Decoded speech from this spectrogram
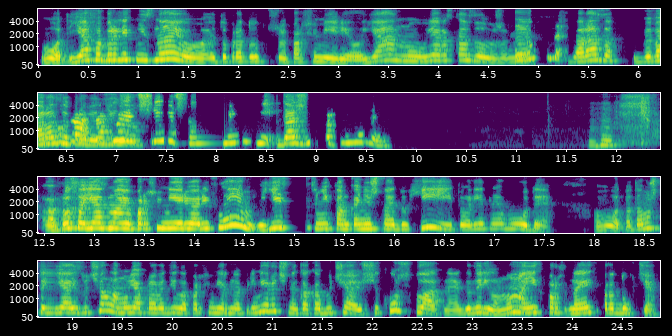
Вот. Я Фаберлик не знаю, эту продукцию, парфюмерию. Я, ну, я рассказывала уже, мне Ну, два раза, два Ну раза да, такое проводила... ощущение, что не- даже не. А, Просто я знаю парфюмерию и есть у них там, конечно, духи, и туалетные воды. Вот, потому что я изучала, ну, я проводила парфюмерную примерочную, как обучающий курс платный, я говорила, ну, на их, на их продукте.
